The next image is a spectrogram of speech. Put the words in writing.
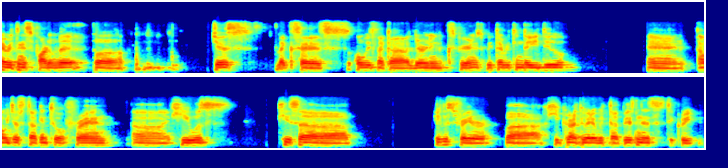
everything is part of it, but just like I said, it's always like a learning experience with everything that you do. And I was just talking to a friend. Uh, he was, he's a illustrator, but he graduated with a business degree.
